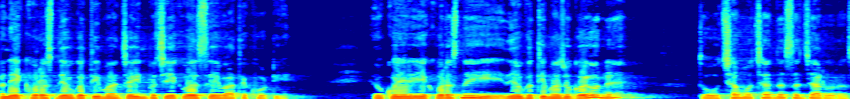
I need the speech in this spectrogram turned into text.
અને એક વર્ષ દેવગતિમાં જઈને પછી એક વર્ષ એ વાતે ખોટી. એવું કોઈ એક વર્ષ નહીં, દેવગતિમાં જો ગયો ને તો ઓછામાં ઓછા દસ હજાર વર્ષ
